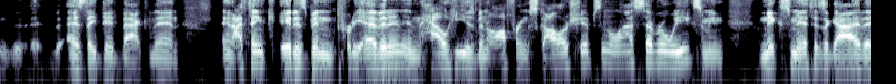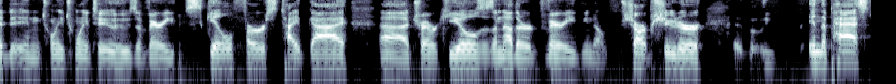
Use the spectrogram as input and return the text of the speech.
uh, as they did back then. And I think it has been pretty evident in how he has been offering scholarships in the last several weeks. I mean, Nick Smith is a guy that in 2022 who's a very skill first type guy. Uh, Trevor Keels is another very you know sharpshooter. In the past,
